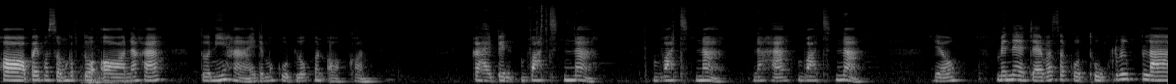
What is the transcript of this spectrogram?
พอไปผสมกับตัวอนะคะ ตัวนี้หายเดี๋ยวมากรูดลบมันออกก่อน กลายเป็นวัดนา วัดนานะคะวัดนาเดี๋ยวไม่แน่ใจว่าสะกดถูกหรือเปล่า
